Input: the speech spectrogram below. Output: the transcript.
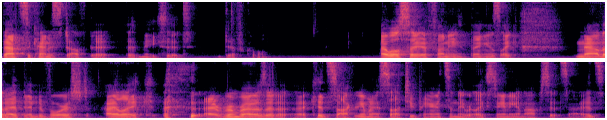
that's the kind of stuff that that makes it difficult. I will say a funny thing is like now that I've been divorced, I like I remember I was at a, a kid's soccer game and I saw two parents and they were like standing on opposite sides.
